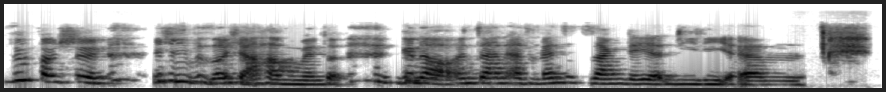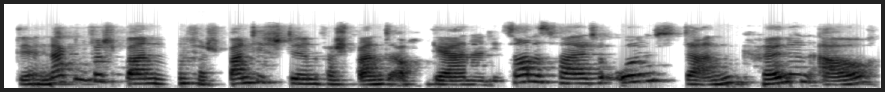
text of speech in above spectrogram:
Super schön. Ich liebe solche Aha-Momente. Genau. Und dann, also wenn sozusagen die, die, die ähm, der Nacken verspannt, verspannt die Stirn, verspannt auch gerne die Zornesfalte und dann können auch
